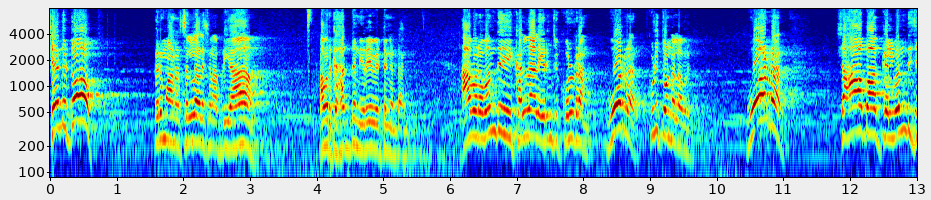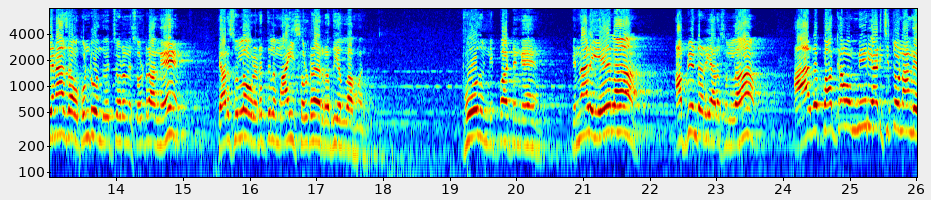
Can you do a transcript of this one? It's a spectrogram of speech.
சேர்ந்துட்டோம். பெருமானார் செல்லாலேசன் அப்படியா? அவருக்கு ஹத்த நிறைவேற்றுங்கன்றாங்க. அவரை வந்து கல்லால எரிஞ்சு கொள்றாங்க ஓடுறார் குழி தோண்டல் அவருக்கு. ஓடுறார். சஹாபாக்கள் வந்து ஜனாசாவை கொண்டு வந்து வச்ச உடனே சொல்றாங்க யார சொல்ல ஒரு இடத்துல மாயி சொல்றாரு ரதி அல்லாஹன் போதும் நிப்பாட்டுங்க. என்னால ஏலாம் அப்படின்றாரு யார சொல்லலாம் அதை பார்க்காம மீறி அடிச்சிட்டோம் நாங்க.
